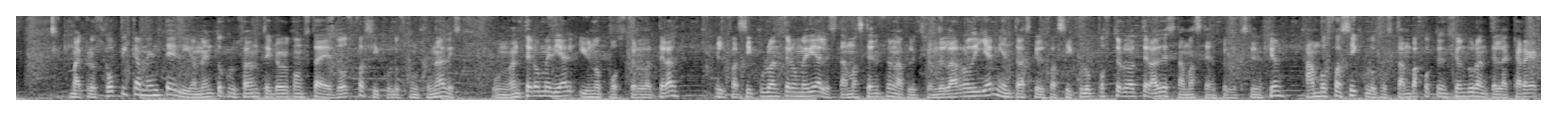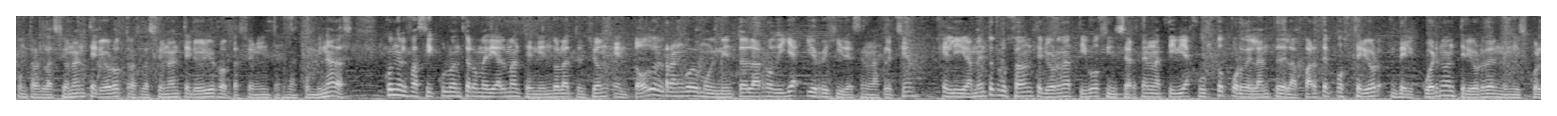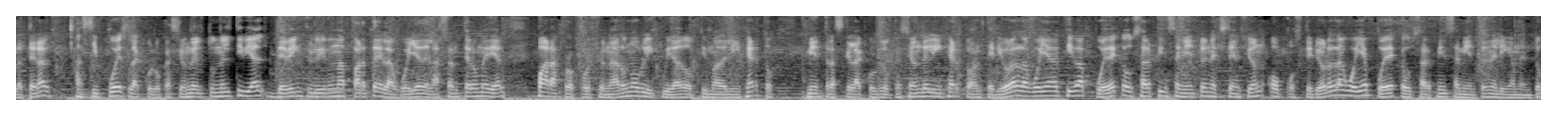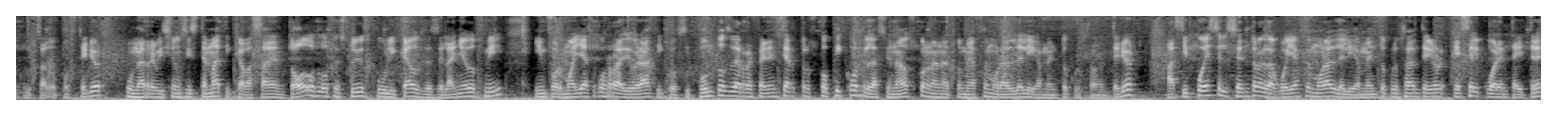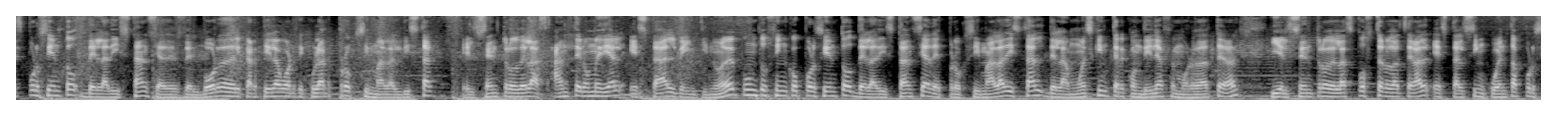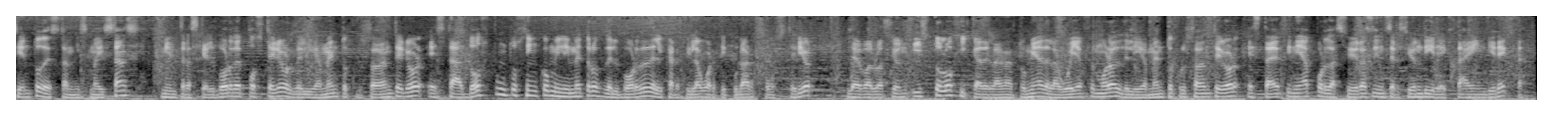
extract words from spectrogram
Macroscópicamente, el ligamento cruzado anterior consta de dos fascículos funcionales, uno anteromedial y uno posterolateral. El fascículo anteromedial está más tenso en la flexión de la rodilla, mientras que el fascículo posterolateral está más tenso en la extensión. Ambos fascículos están bajo tensión durante la carga con traslación anterior o traslación anterior y rotación interna combinadas, con el fascículo anteromedial manteniendo la tensión en todo el rango de movimiento de la rodilla y rigidez en la flexión. El ligamento cruzado anterior nativo se inserta en la tibia justo por delante de la parte posterior del cuerno anterior del menisco lateral. Así pues, la colocación del túnel tibial debe incluir una parte de la huella del asa anteromedial para proporcionar un cuidado óptima del injerto, mientras que la colocación del injerto anterior a la huella nativa puede causar pinzamiento en extensión o posterior a la huella puede causar pinzamiento en el ligamento cruzado posterior. Una revisión sistemática basada en todos los estudios publicados desde el año 2000 informó hallazgos radiográficos y puntos de referencia artroscópicos relacionados con la anatomía femoral del ligamento cruzado anterior. Así pues, el centro de la huella femoral del ligamento cruzado anterior es el 43% de la distancia desde el borde del cartílago articular proximal al distal. El centro de las anteromedial está al 29 0.5% de la distancia de proximal a distal de la muesca intercondilia femorolateral y el centro de las posterolateral está al 50% de esta misma distancia, mientras que el borde posterior del ligamento cruzado anterior está a 2.5 milímetros del borde del cartílago articular posterior. La evaluación histológica de la anatomía de la huella femoral del ligamento cruzado anterior está definida por las fibras de inserción directa e indirecta.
